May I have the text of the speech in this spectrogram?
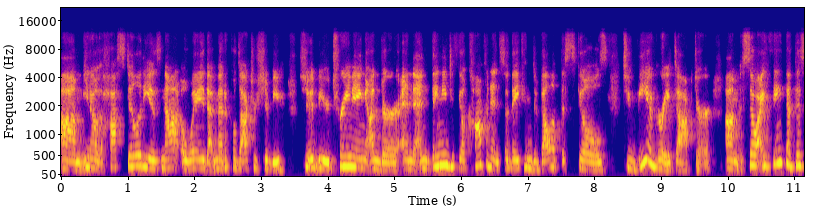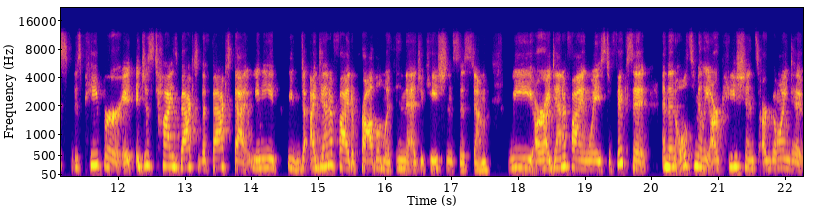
Um, you know hostility is not a way that medical doctors should be should be training under. And and they need to feel confident so they can develop the skills to be a great doctor. Um, so i think that this this paper it, it just ties back to the fact that we need we've identified a problem within the education system. We are identifying ways to fix it. And then ultimately, our patients are going to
